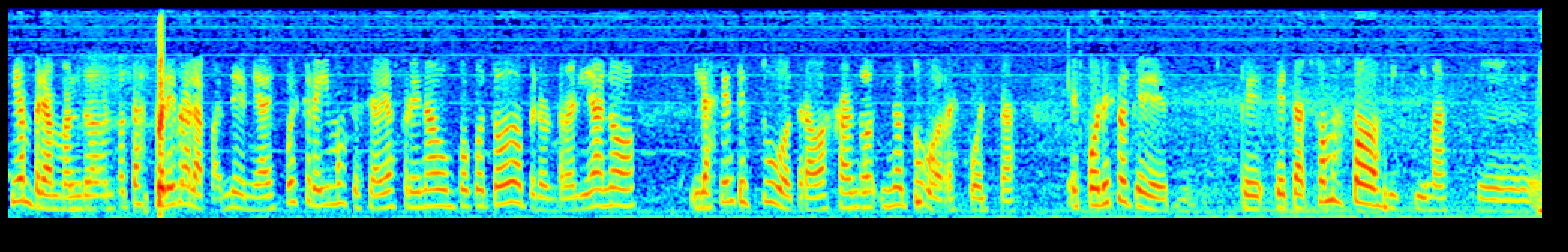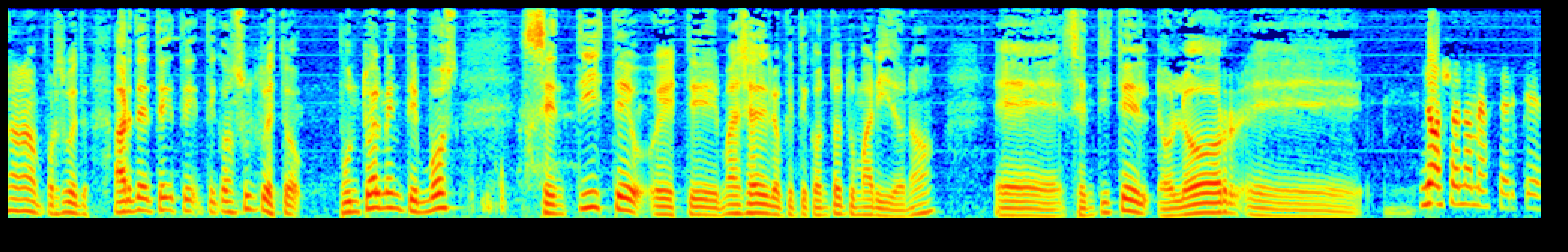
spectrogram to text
Siempre han mandado notas previa a la pandemia. Después creímos que se había frenado un poco todo, pero en realidad no. Y la gente estuvo trabajando y no tuvo respuesta. Es por eso que, que, somos todos víctimas. Eh. No, no, por supuesto. Ahora te, te, te consulto esto puntualmente vos sentiste, este, más allá de lo que te contó tu marido, ¿no? Eh, ¿Sentiste el olor? Eh... No, yo no me acerqué.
